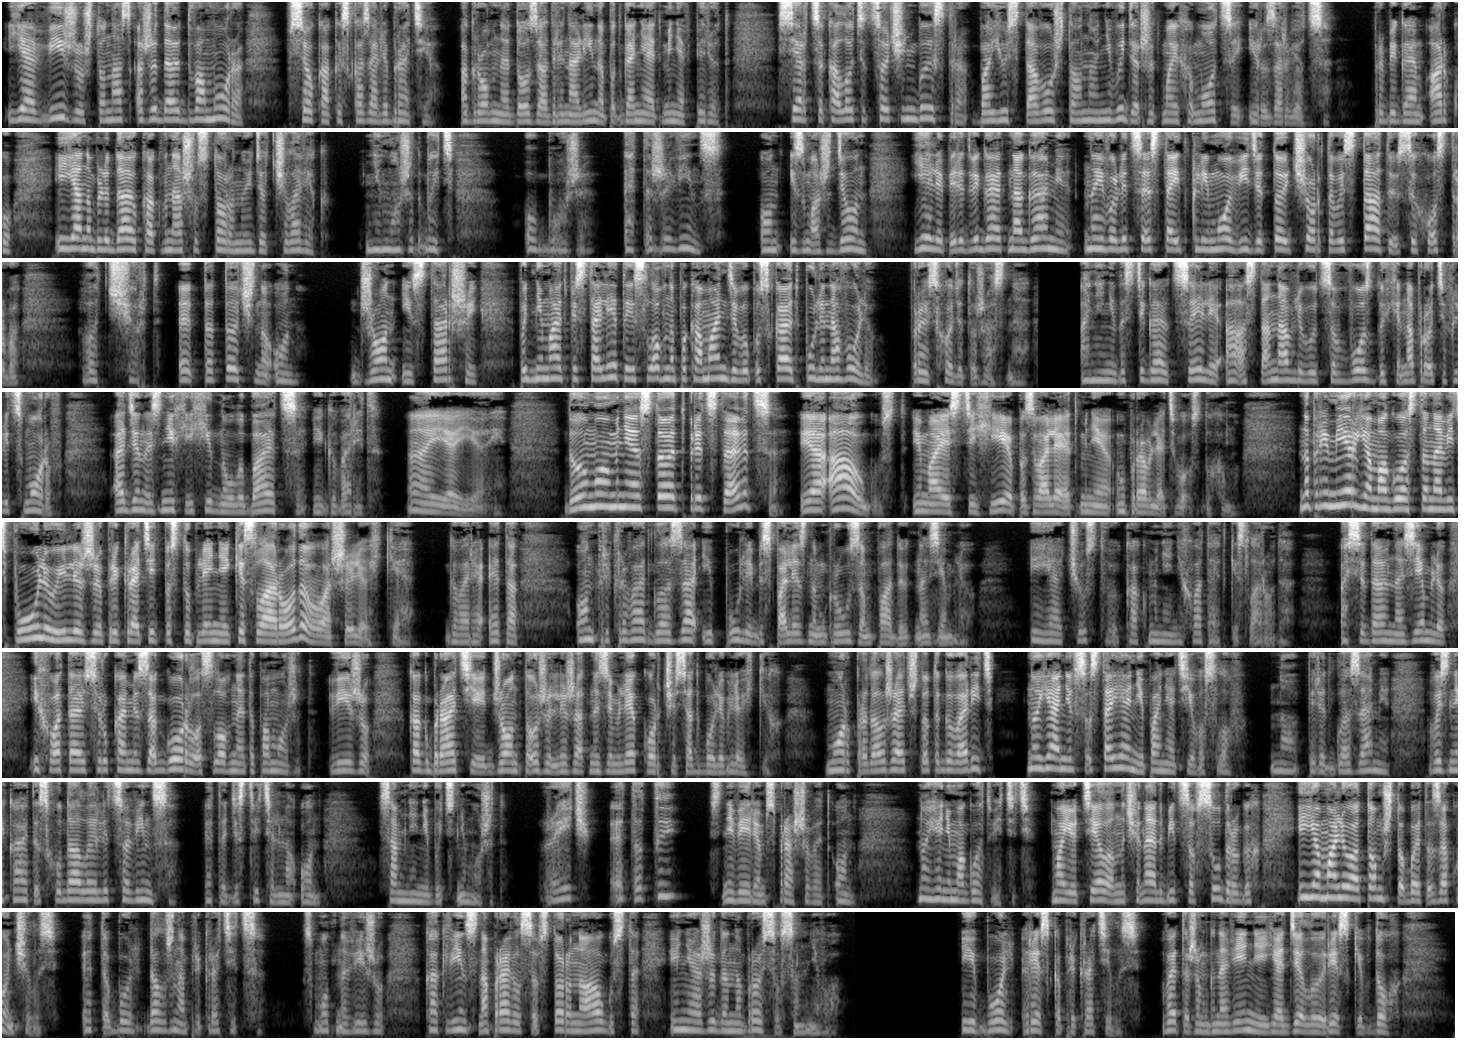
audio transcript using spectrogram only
Я вижу, что нас ожидают два мора. Все, как и сказали братья. Огромная доза адреналина подгоняет меня вперед. Сердце колотится очень быстро. Боюсь того, что оно не выдержит моих эмоций и разорвется. Пробегаем арку, и я наблюдаю, как в нашу сторону идет человек. Не может быть. О боже, это же Винс. Он изможден еле передвигает ногами, на его лице стоит клеймо в виде той чертовой статуи с их острова. Вот черт, это точно он. Джон и старший поднимают пистолеты и словно по команде выпускают пули на волю. Происходит ужасное. Они не достигают цели, а останавливаются в воздухе напротив лиц моров. Один из них ехидно улыбается и говорит Ай-яй-яй. Думаю, мне стоит представиться. Я Аугуст, и моя стихия позволяет мне управлять воздухом. Например, я могу остановить пулю или же прекратить поступление кислорода в ваши легкие. Говоря это, он прикрывает глаза, и пули бесполезным грузом падают на землю. И я чувствую, как мне не хватает кислорода. Оседаю на землю и хватаюсь руками за горло, словно это поможет. Вижу, как братья и Джон тоже лежат на земле, корчась от боли в легких. Мор продолжает что-то говорить, но я не в состоянии понять его слов. Но перед глазами возникает исхудалое лицо Винса. Это действительно он. Сомнений быть не может. «Рэйч, это ты?» — с неверием спрашивает он. Но я не могу ответить. Мое тело начинает биться в судорогах, и я молю о том, чтобы это закончилось. Эта боль должна прекратиться. Смутно вижу, как Винс направился в сторону Аугуста и неожиданно бросился на него. И боль резко прекратилась. В это же мгновение я делаю резкий вдох.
